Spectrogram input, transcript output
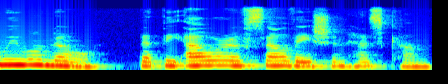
we will know that the hour of salvation has come.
